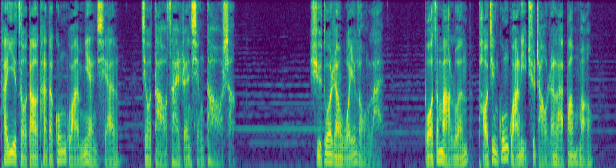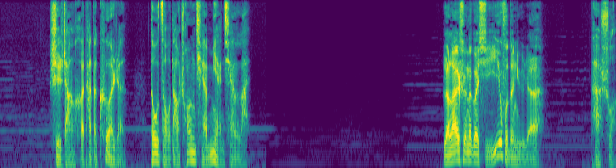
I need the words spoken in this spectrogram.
他一走到他的公馆面前，就倒在人行道上。许多人围拢来，跛子马伦跑进公馆里去找人来帮忙。市长和他的客人，都走到窗前面前来。原来是那个洗衣服的女人，他说：“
